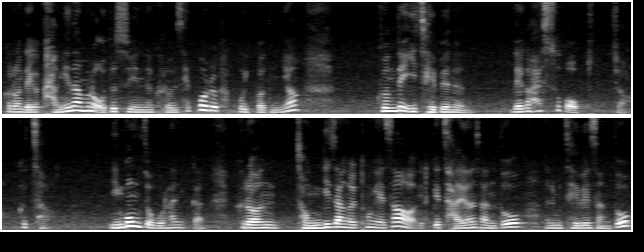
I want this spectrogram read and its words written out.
그런 내가 강인함을 얻을 수 있는 그런 세포를 갖고 있거든요. 그런데 이 재배는 내가 할 수가 없 죠. 그쵸? 인공적으로 하니까 그런 전기장을 통해서 이렇게 자연산도 아니면 재배산도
